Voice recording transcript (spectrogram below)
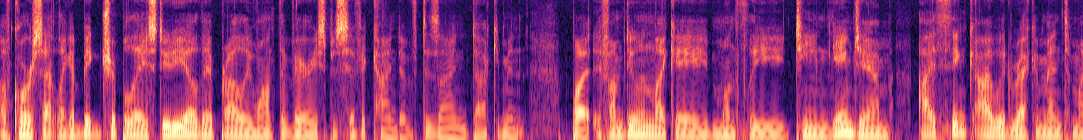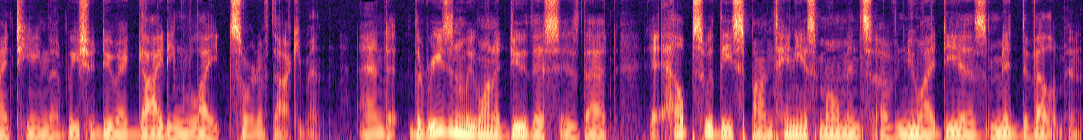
Of course, at like a big AAA studio, they probably want the very specific kind of design document. But if I'm doing like a monthly team game jam, I think I would recommend to my team that we should do a guiding light sort of document. And the reason we want to do this is that it helps with these spontaneous moments of new ideas mid development.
